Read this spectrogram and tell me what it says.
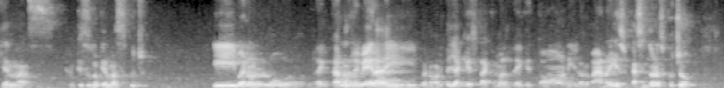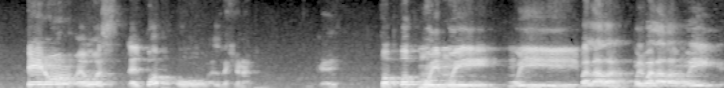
¿quién más? Creo que eso es lo que más escucho. Y bueno, lo- Carlos Rivera y bueno, ahorita ya que está como el reggaetón y el urbano y eso casi no lo escucho, pero eh, o es el pop o el regional. Ok. Pop, pop muy, muy, muy balada, muy balada, muy...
